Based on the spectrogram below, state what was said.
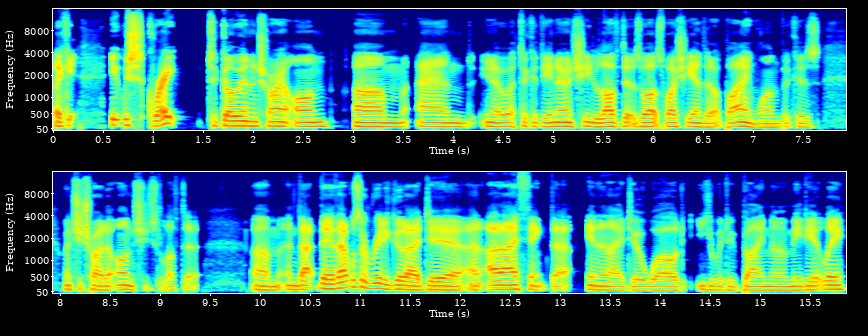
Like it, it was great to go in and try it on. Um, and you know, I took Adina and she loved it as well. That's why she ended up buying one because when she tried it on, she just loved it. Um, and that there, that was a really good idea, and, and I think that in an ideal world, you would be buying them immediately.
